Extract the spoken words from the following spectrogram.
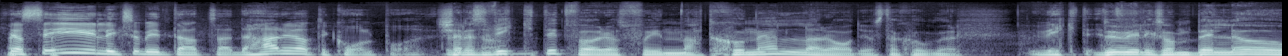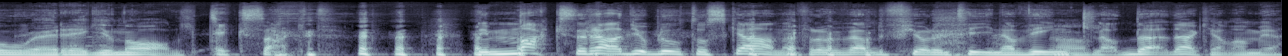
Jag säger ju liksom inte att så här, det här har jag inte koll på. Kändes viktigt för dig att få in nationella radiostationer. Viktigt. Du är liksom below eh, regionalt. Exakt. Det är max Radio Blue Toscana för att vara väldigt Fiorentina-vinklad. Där, där kan vara med.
